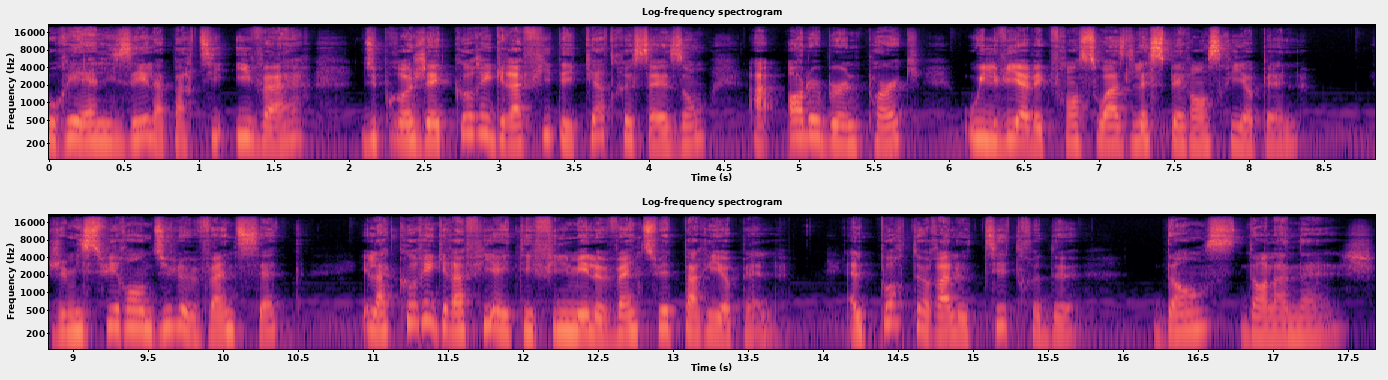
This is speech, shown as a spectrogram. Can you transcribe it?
pour réaliser la partie hiver du projet Chorégraphie des quatre saisons à Otterburn Park, où il vit avec Françoise L'Espérance Riopel. Je m'y suis rendue le 27 et la chorégraphie a été filmée le 28 par Riopel. Elle portera le titre de Danse dans la neige.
